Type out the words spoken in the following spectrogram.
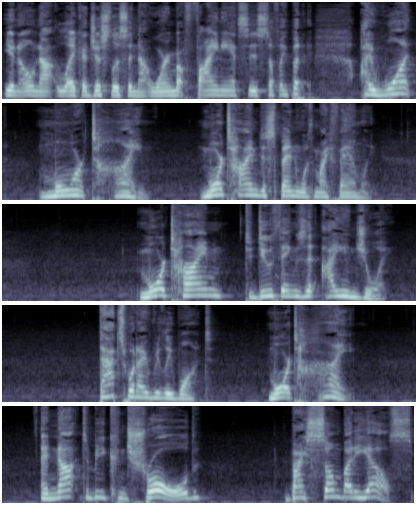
you know, not like I just listened, not worrying about finances, stuff like but I want more time. More time to spend with my family. More time to do things that I enjoy. That's what I really want. More time. And not to be controlled by somebody else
